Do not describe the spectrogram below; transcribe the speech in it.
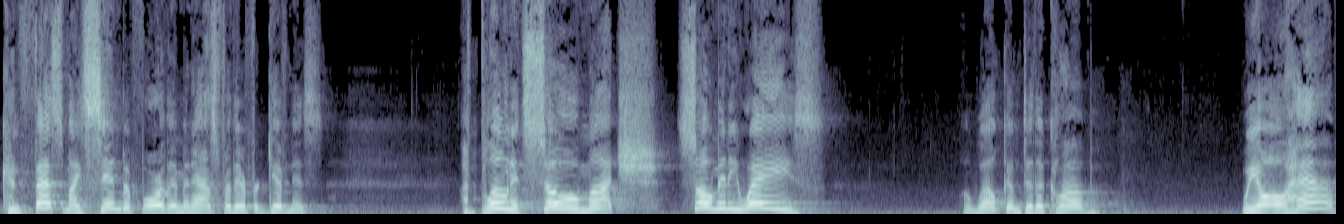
confess my sin before them and ask for their forgiveness. I've blown it so much, so many ways. Well, welcome to the club. We all have.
